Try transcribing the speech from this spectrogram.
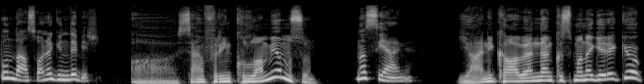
bundan sonra günde bir. Aa, sen Frink kullanmıyor musun? Nasıl yani? Yani kahvenden kısmına gerek yok.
